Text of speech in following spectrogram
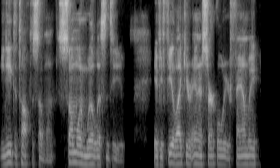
You need to talk to someone. Someone will listen to you. If you feel like your inner circle, your family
